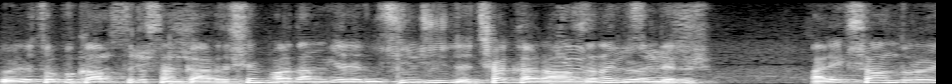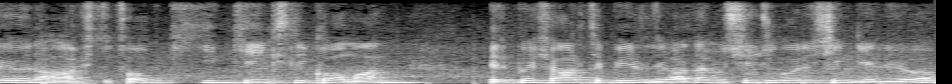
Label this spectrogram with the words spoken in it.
Böyle topu kaptırırsan kardeşim adam gelir üçüncüyü de çakar ağzına gönderir. Alexandro'yu öyle açtı top. Kingsley Coman 45 artı 1 diyor. Adam 3. gol için geliyor.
